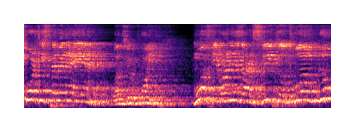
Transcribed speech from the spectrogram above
8.47 a.m. What's your point? Most Iranians are asleep till 12 noon.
